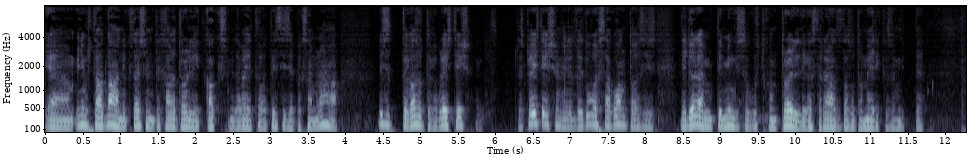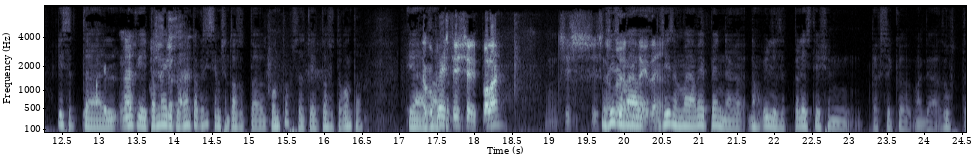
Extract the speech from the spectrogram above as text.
kui äh, inimesed tahavad näha niisuguseid asju, näiteks Halo Trollid kaks, mida väidetavalt Eestis ei peaks saama näha, lihtsalt kasutage Playstationit. Sest Playstationil teed USA konto, siis neil ei ole mitte mingisugust kontrolli, kas ta reaalselt asub Ameerikas või mitte. lihtsalt äh, logid Ameerika kontoga sisse, mis on tasuta konto, sa teed tasuta konto. aga saab... Playstationit pole? Siis, siis no nagu siis on vaja, siis on vaja VPN-i, aga noh, üldiselt PlayStation peaks ikka, ma ei tea, suht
